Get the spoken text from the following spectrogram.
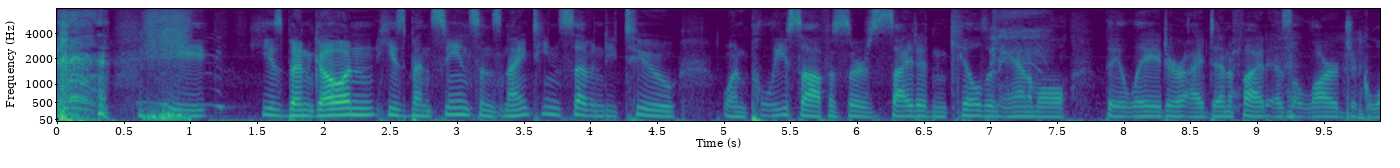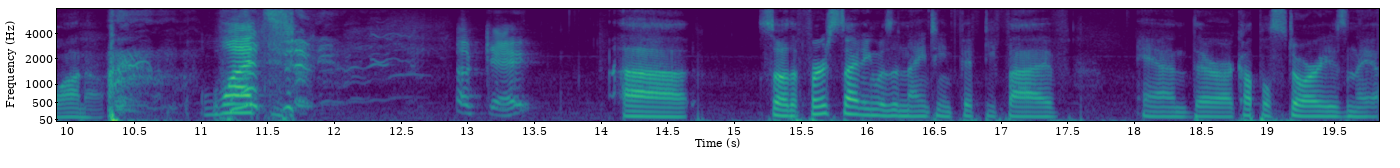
he he's been going he's been seen since 1972 when police officers sighted and killed an animal they later identified as a large iguana What? Okay. Uh, so the first sighting was in 1955 and there are a couple stories and they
